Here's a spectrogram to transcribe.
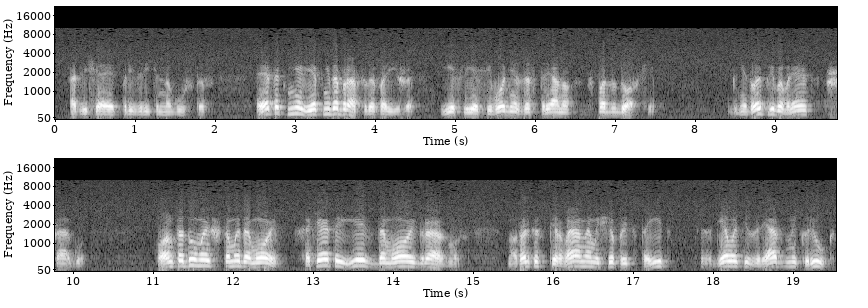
— отвечает презрительно Густав. Этак мне век не добраться до Парижа, если я сегодня застряну в Потсдорфе. Гнедой прибавляет шагу. Он-то думает, что мы домой, хотя это и есть домой, Гразмус. Но только сперва нам еще предстоит сделать изрядный крюк.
